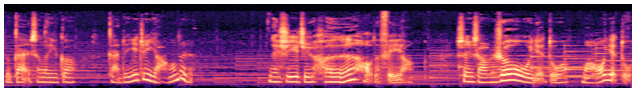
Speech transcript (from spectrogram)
就赶上了一个赶着一只羊的人。那是一只很好的肥羊，身上肉也多，毛也多。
